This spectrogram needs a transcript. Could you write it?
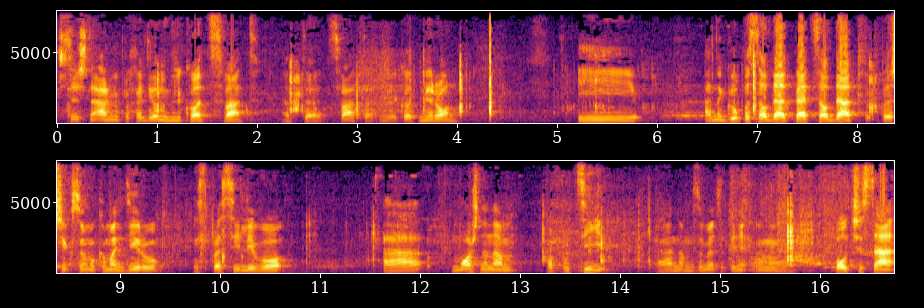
частичная армия проходила недалеко от Сват, от э, Цвата, недалеко от Мирон. И одна группа солдат, пять солдат, подошли к своему командиру и спросили его, а можно нам по пути, а, нам займет это ну, полчаса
